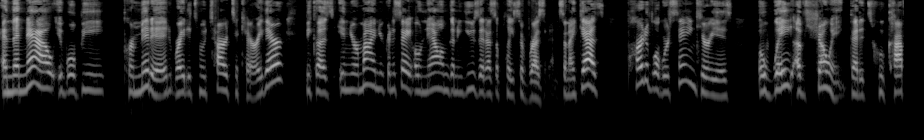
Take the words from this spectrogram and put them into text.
And then now it will be permitted, right? It's mutar to carry there because in your mind, you're going to say, oh, now I'm going to use it as a place of residence. And I guess part of what we're saying here is a way of showing that it's hukaf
